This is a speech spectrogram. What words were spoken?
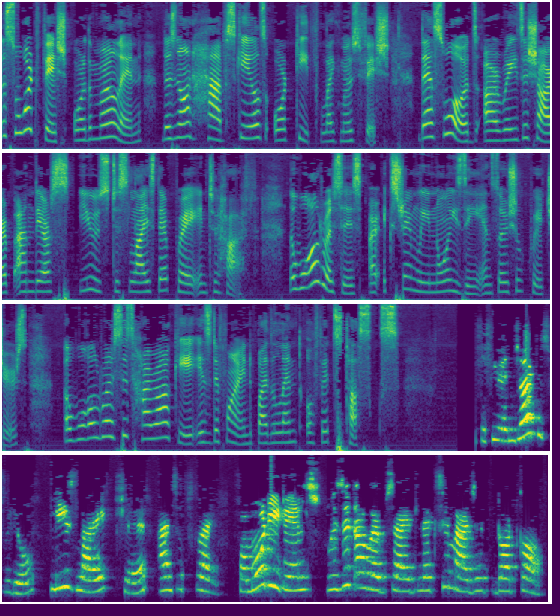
The swordfish or the marlin does not have scales or teeth like most fish. Their swords are razor sharp and they are used to slice their prey into half. The walruses are extremely noisy and social creatures. A walrus's hierarchy is defined by the length of its tusks. If you enjoyed this video, please like, share and subscribe. For more details, visit our website leximagic.com.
